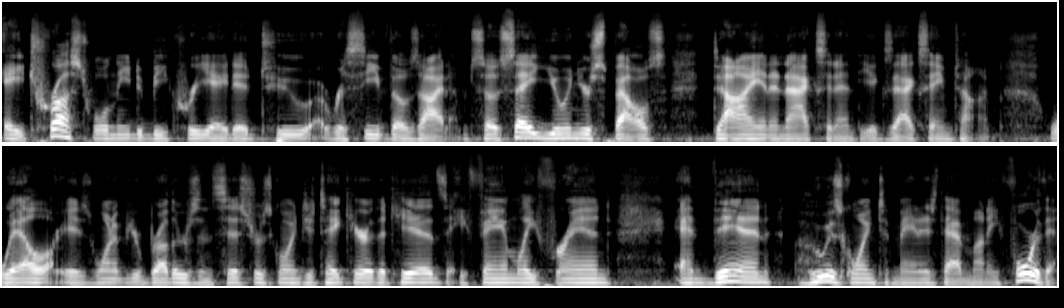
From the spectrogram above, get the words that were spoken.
a trust will need to be created to receive those items. So, say you and your spouse die in an accident the exact same time. Well, is one of your brothers and sisters going to take care of the kids, a family friend, and then who is going to manage that money for them?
